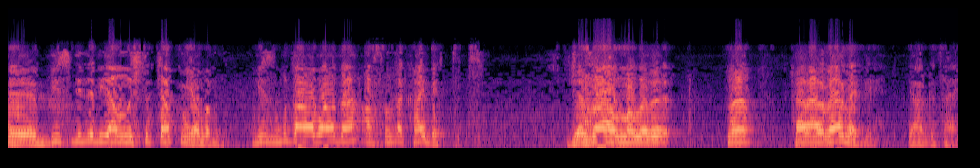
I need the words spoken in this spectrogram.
E, biz bir de bir yanlışlık yapmayalım. Biz bu davada aslında kaybettik. Ceza almalarına karar vermedi Yargıtay.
